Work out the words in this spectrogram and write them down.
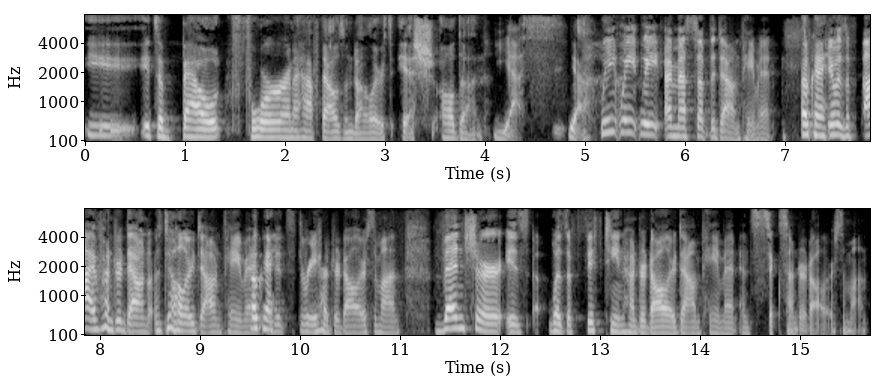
y- it's about four and a half thousand dollars ish, all done. Yes. Yeah. Wait, wait, wait. I messed up the down payment. Okay. It was a five hundred down dollar down payment, Okay. and it's three hundred dollars a month. Venture is was a fifteen hundred dollar down payment and six hundred dollars a month.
